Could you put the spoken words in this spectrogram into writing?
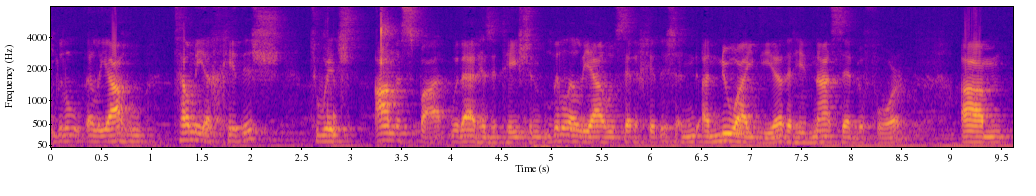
little Eliyahu, tell me a Chiddush, to which, on the spot, without hesitation, little Eliyahu said a Chiddush, a, a new idea that he had not said before. Um,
